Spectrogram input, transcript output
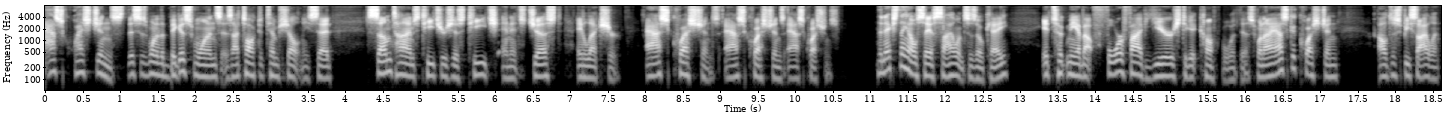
Ask questions. This is one of the biggest ones. As I talked to Tim Shelton, he said, sometimes teachers just teach and it's just a lecture. Ask questions, ask questions, ask questions. The next thing I will say is silence is okay. It took me about four or five years to get comfortable with this. When I ask a question, I'll just be silent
